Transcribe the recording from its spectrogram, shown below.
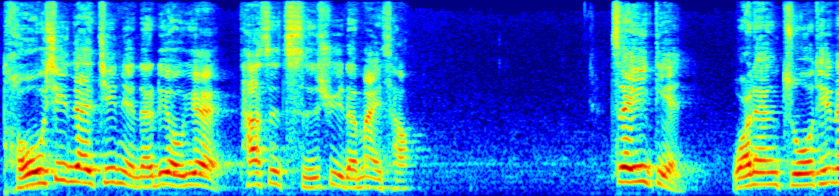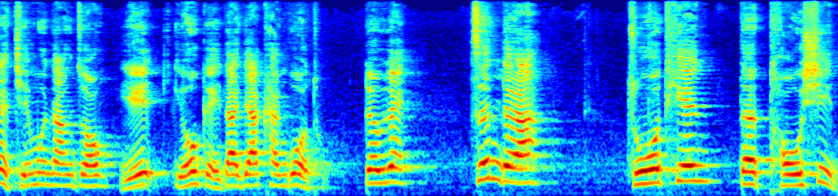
投信在今年的六月，它是持续的卖超。这一点，我连昨天的节目当中也有给大家看过图，对不对？真的啊，昨天的投信。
